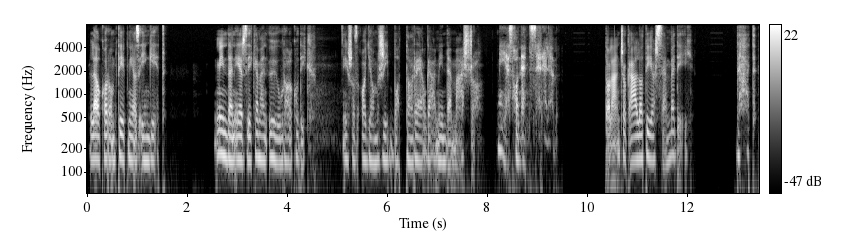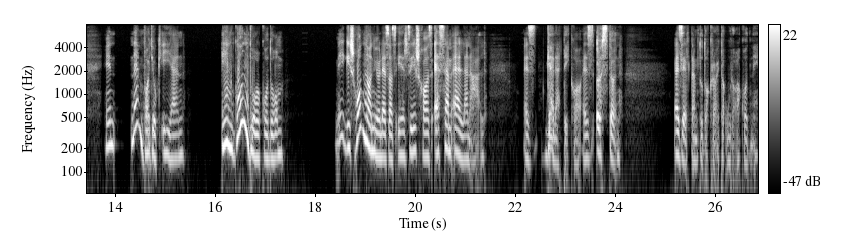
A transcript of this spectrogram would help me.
Le akarom tépni az ingét. Minden érzékemen ő uralkodik, és az agyam zsibbattan reagál minden másra. Mi ez, ha nem szerelem? Talán csak állatias szenvedély. De hát én nem vagyok ilyen. Én gondolkodom. Mégis honnan jön ez az érzés, ha az eszem ellenáll? Ez genetika, ez ösztön. Ezért nem tudok rajta uralkodni.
